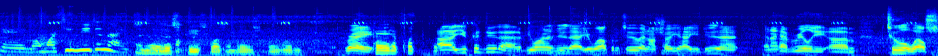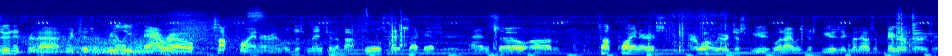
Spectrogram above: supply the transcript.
Okay, no more TV tonight. I know this piece wasn't loose, but would it Right. pay to put the Uh, you could do that. If you want to do that, you're welcome to, and I'll show you how you do that. And I have really um, tool well suited for that, which is a really narrow tuck pointer. And we'll just mention about tools for a second. And so um, tuck pointers are what we were just what I was just using, but that was a bigger version.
